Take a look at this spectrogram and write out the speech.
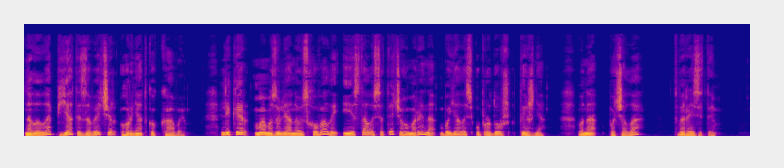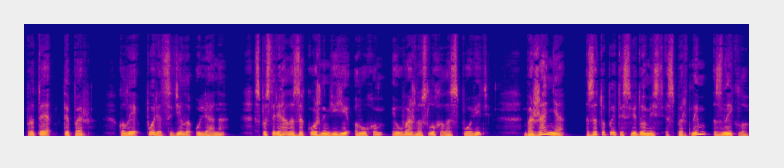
налила п'яте за вечір горнятко кави. Лікер мама з Уляною сховали, і сталося те, чого Марина боялась упродовж тижня. Вона почала тверезіти. Проте тепер, коли поряд сиділа Уляна, спостерігала за кожним її рухом і уважно слухала сповідь, бажання затопити свідомість спиртним зникло.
